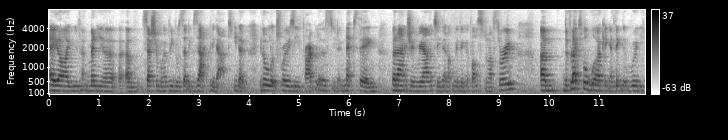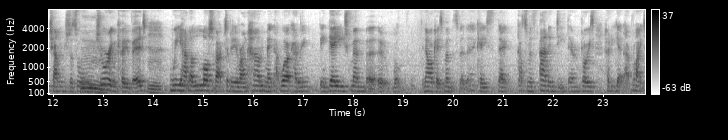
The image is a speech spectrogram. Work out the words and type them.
AI, we've had many a um, session where people said exactly that. You know, it all looks rosy, fabulous, you know, next thing, but actually in reality, they're not moving it fast enough through. Um, the flexible working, I think, that really challenged us all Mm. during COVID. Mm. We had a lot of activity around how do we make that work, how do we engage member, uh, well, in our case, members, but in their case, their customers and indeed their employees. How do you get that right?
